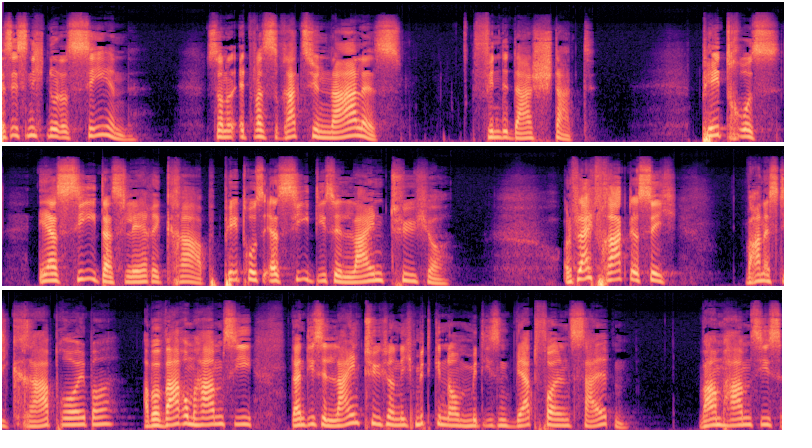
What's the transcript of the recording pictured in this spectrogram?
Es ist nicht nur das Sehen, sondern etwas Rationales findet da statt. Petrus, er sieht das leere Grab. Petrus, er sieht diese Leintücher. Und vielleicht fragt er sich, waren es die Grabräuber? Aber warum haben sie dann diese Leintücher nicht mitgenommen mit diesen wertvollen Salben? Warum haben sie es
